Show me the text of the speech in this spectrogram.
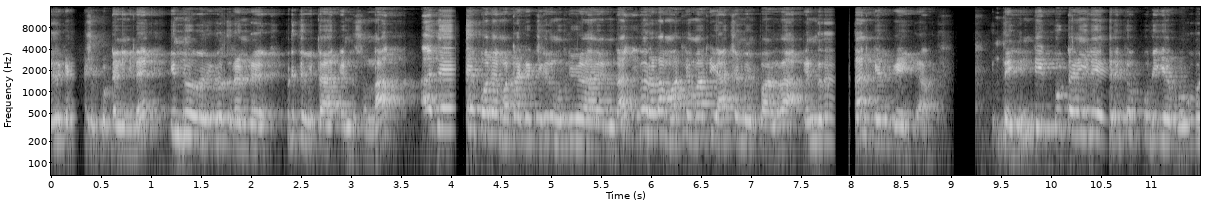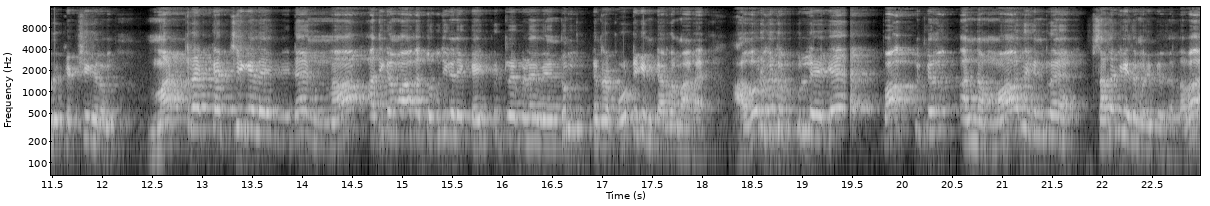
எதிர்கட்சி கூட்டணியிலே இன்னொரு இருபத்தி ரெண்டு பிடித்து விட்டார் என்று சொன்னால் அதே போல மற்ற கட்சிகள் உதவிகளாக இருந்தால் இவரெல்லாம் மாற்றி மாற்றி ஆட்சி அமைப்பார்களா? என்றுதான் கேள்வி கேட்கிறார். இந்த இந்தி கூட்டணியிலே இருக்கக்கூடிய ஒவ்வொரு கட்சிகளும் மற்ற கட்சிகளை விட நாம் அதிகமாக தொகுதிகளை கைப்பற்ற விட வேண்டும் என்ற போட்டியின் காரணமாக அவர்களுக்குள்ளேயே வாக்குகள் அந்த மாறுகின்ற சதவிகிதம் இருக்கிறது அல்லவா?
